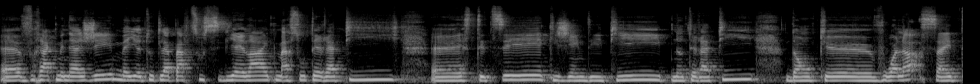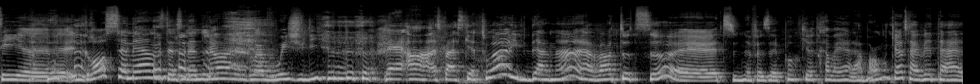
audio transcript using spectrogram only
vrac ménager, mais il y a toute la partie aussi bien-être, massothérapie, esthétique, hygiène des pieds, hypnothérapie. Donc, voilà, ça a été une grosse semaine, cette semaine-là, je dois avouer, Julie. Mais c'est parce que toi, évidemment, avant tout ça, euh, tu ne faisais pas que travailler à la banque. Hein? Tu avais ta,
